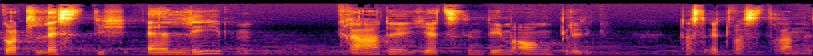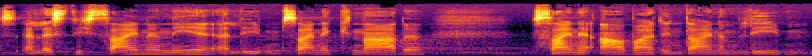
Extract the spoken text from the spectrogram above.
Gott lässt dich erleben, gerade jetzt in dem Augenblick, dass etwas dran ist. Er lässt dich seine Nähe erleben, seine Gnade, seine Arbeit in deinem Leben.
